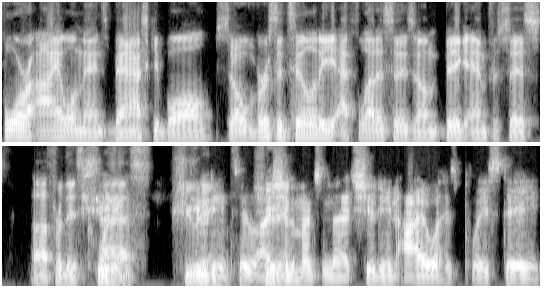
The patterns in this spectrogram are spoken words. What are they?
for Iowa men's basketball. So, versatility, athleticism, big emphasis uh, for this shooting. class. Shooting, shooting too. Shooting. I should have mentioned that. Shooting. Iowa has placed a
